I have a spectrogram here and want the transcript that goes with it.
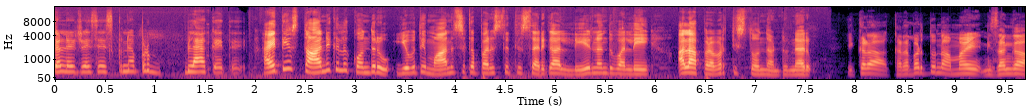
కలర్ డ్రెస్ వేసుకున్నప్పుడు బ్లాక్ అవుతుంది అయితే స్థానికులు కొందరు యువతి మానసిక పరిస్థితి సరిగా లేనందువల్లే అలా ప్రవర్తిస్తోందంటున్నారు. ఇక్కడ కనబడుతున్న అమ్మాయి నిజంగా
